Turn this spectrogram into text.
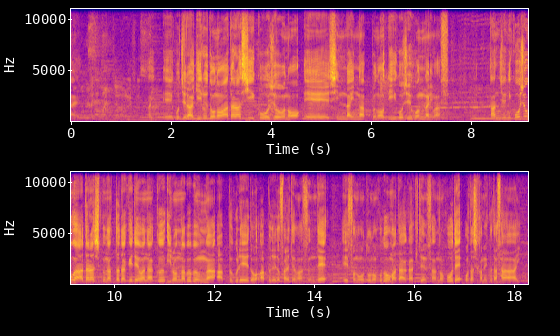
はい。えー、こちらギルドの新しい工場の、えー、新ラインナップの D55 になります。単純に工場が新しくなっただけではなくいろんな部分がアップグレードアップデートされてますんで、えー、その音のほどをまた楽器店さんの方でお確かめください。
